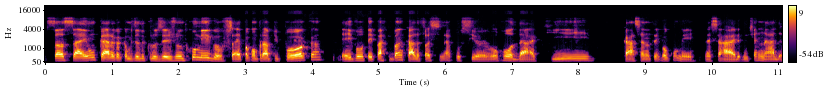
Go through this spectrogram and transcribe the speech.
só saiu um cara com a camisa do Cruzeiro junto comigo. Eu saí para comprar pipoca, e aí voltei para arquibancada. Falei assim: não é possível, eu vou rodar aqui, caçando trem para comer nessa área. Não tinha nada.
